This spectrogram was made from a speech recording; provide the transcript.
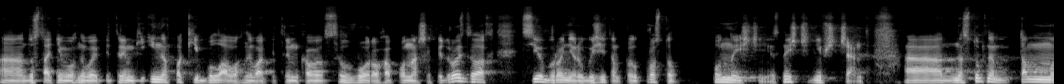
е, достатньої вогневої підтримки, і навпаки, була вогнева підтримка сил ворога по наших підрозділах. Всі оборонні рубежі там про- просто Понищені, знищені вщент. А, наступне там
